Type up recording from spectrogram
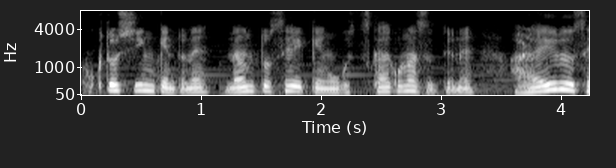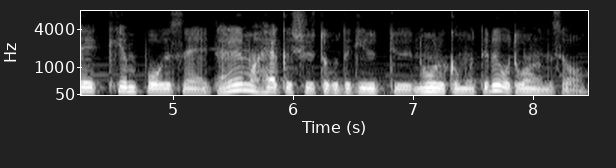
北斗神剣とね、南都政権を使いこなすっていうね、あらゆる政権法をですね、誰も早く習得できるっていう能力を持ってる男なんですよ。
